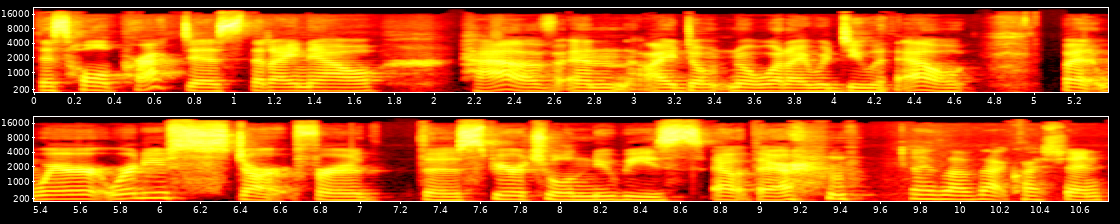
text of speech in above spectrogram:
this whole practice that I now have. And I don't know what I would do without. But where where do you start for the spiritual newbies out there? I love that question.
